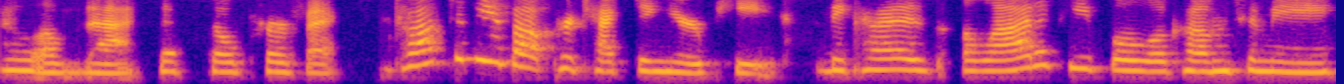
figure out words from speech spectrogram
I love that. That's so perfect. Talk to me about protecting your peace because a lot of people will come to me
